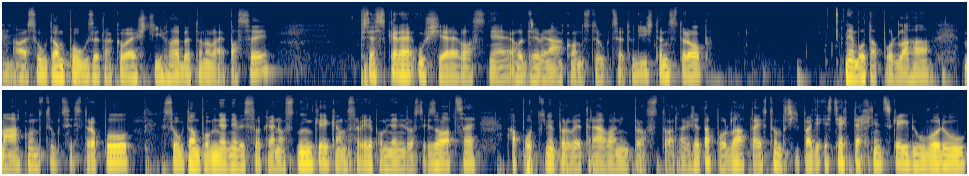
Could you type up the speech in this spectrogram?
hmm. ale jsou tam pouze takové štíhlé betonové pasy, přes které už je vlastně jeho dřevěná konstrukce. Tudíž ten strop nebo ta podlaha má konstrukci stropu, jsou tam poměrně vysoké nosníky, kam se vyjde poměrně dost izolace a pod tím je provětrávaný prostor. Takže ta podlaha tady v tom případě i z těch technických důvodů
